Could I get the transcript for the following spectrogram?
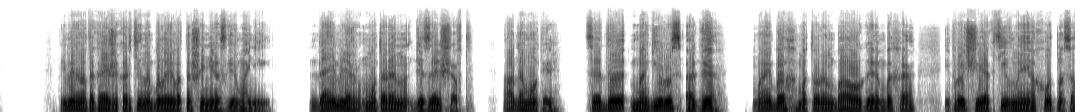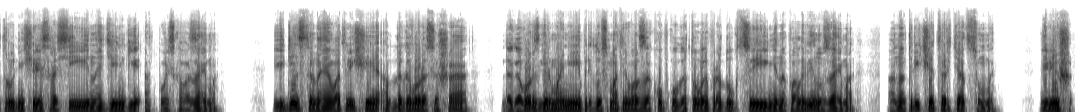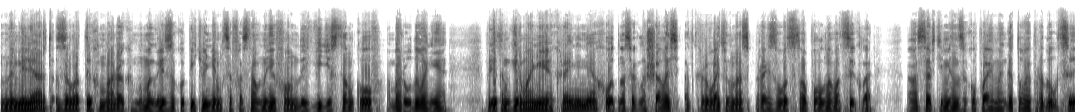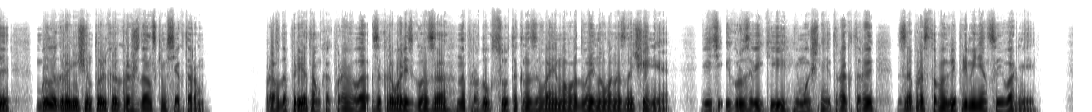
Примерно такая же картина была и в отношениях с Германией. Daimler Motoren Gesellschaft, Adam Opel, CD Magirus AG, Maybach Motorenbau GmbH и прочие активные охотно сотрудничали с Россией на деньги от польского займа. Единственное, в отличие от договора США, Договор с Германией предусматривал закупку готовой продукции не на половину займа, а на три четверти от суммы. И лишь на миллиард золотых марок мы могли закупить у немцев основные фонды в виде станков, оборудования. При этом Германия крайне неохотно соглашалась открывать у нас производство полного цикла, а ассортимент закупаемой готовой продукции был ограничен только гражданским сектором. Правда, при этом, как правило, закрывались глаза на продукцию так называемого двойного назначения – ведь и грузовики, и мощные тракторы запросто могли применяться и в армии.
